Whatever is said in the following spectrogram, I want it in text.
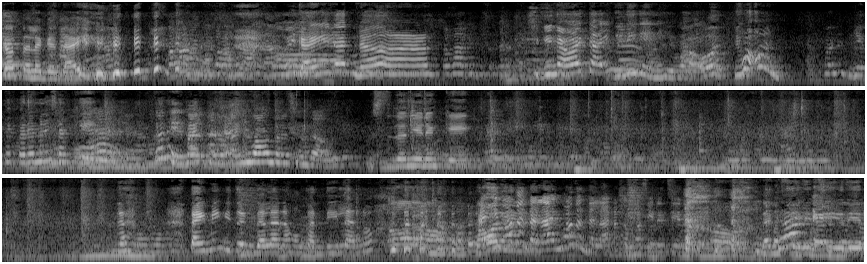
Ikaw talaga, Day. Kainan na. Sige na, oy, kain na. Dili din hiwaon. Hiwaon. Di kay para man sa cake. Gani ba ay hiwaon ba sin daw? Gusto doon yun ng cake. Timing ito yung dala na akong kandila, no? Ay, mo nang dala, mo nang dala, nakapasirit-sirit. Nagsirit-sirit.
